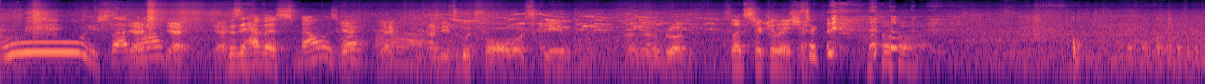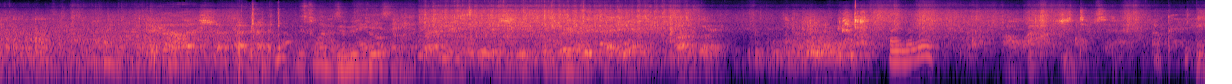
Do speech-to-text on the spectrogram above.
Ooh, you slap it yeah, off. yeah, yeah, Does it have a smell as yeah, well? yeah, Ah. and it's good for skin and uh, blood. Blood circulation. this one is amazing. I know. Oh wow, it just tips it. Okay.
